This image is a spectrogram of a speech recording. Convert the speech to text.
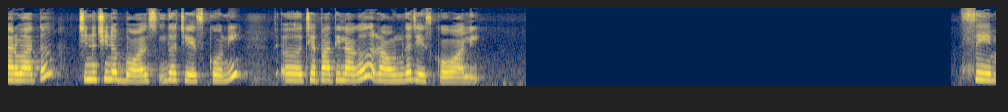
తర్వాత చిన్న చిన్న బాల్స్గా చేసుకొని చపాతీలాగా రౌండ్గా చేసుకోవాలి. సేమ్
